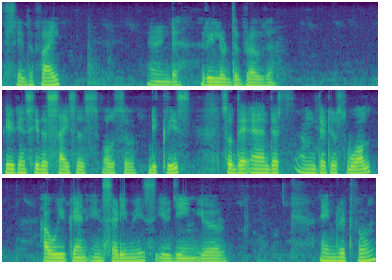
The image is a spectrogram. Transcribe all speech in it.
Save the file and reload the browser you can see the sizes also decrease. So the, and that's um, that is wall how you can insert image using your android phone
